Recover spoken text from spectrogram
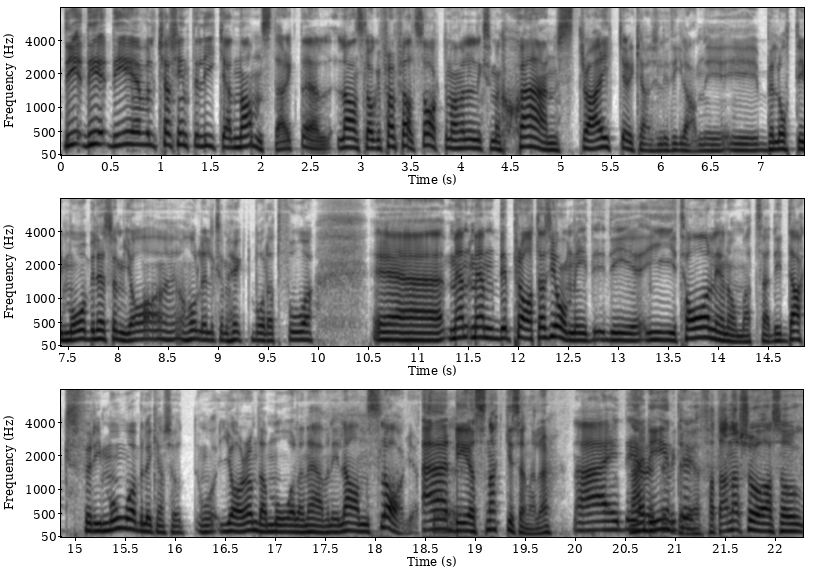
det, det är väl kanske inte lika namnstarkt det landslaget. Framförallt saknar man väl liksom en stjärnstriker kanske lite grann i, i Belotti Immobile som jag håller liksom högt båda två. Eh, men, men det pratas ju om i, i, i Italien om att så här, det är dags för Immobile kanske att, att göra de där målen även i landslaget. Är det snackisen eller? Nej, det är Nej det är inte det. För att annars så, alltså,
